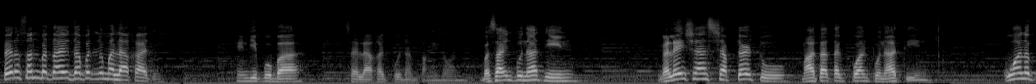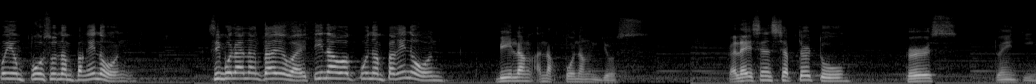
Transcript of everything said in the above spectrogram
Pero saan ba tayo dapat lumalakad? Hindi po ba sa lakad po ng Panginoon? Basahin po natin, Galatians chapter 2, matatagpuan po natin kung ano po yung puso ng Panginoon. Simula nang tayo ay tinawag po ng Panginoon bilang anak po ng Diyos. Galatians chapter 2, verse 20.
